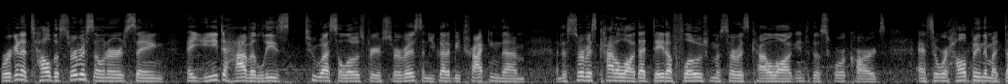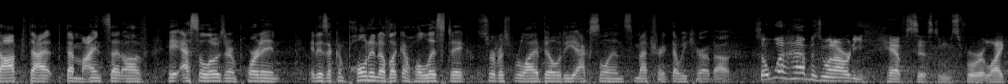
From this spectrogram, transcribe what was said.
we're going to tell the service owners saying, hey, you need to have at least two SLOs for your service and you got to be tracking them. And the service catalog, that data flows from the service catalog into the scorecards. And so we're helping them adopt that, that mindset of, hey, SLOs are important, it is a component of like a holistic service reliability excellence metric that we care about. So what happens when I already have systems for like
